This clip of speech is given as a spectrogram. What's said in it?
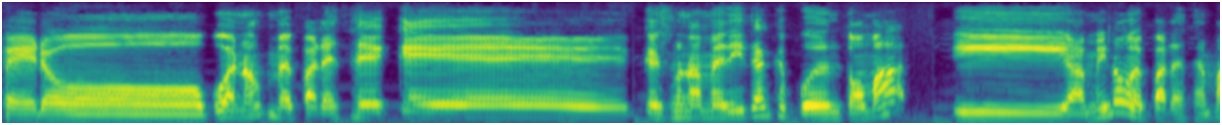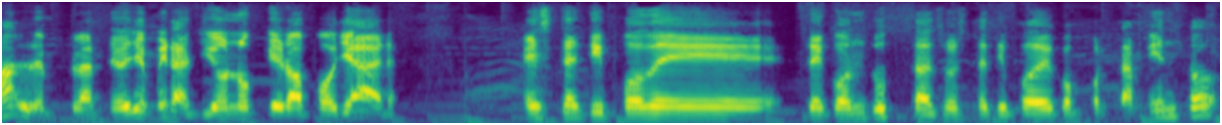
Pero bueno, me parece que, que es una medida que pueden tomar y a mí no me parece mal. En plan de, oye, mira, yo no quiero apoyar este tipo de, de conductas o este tipo de comportamiento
